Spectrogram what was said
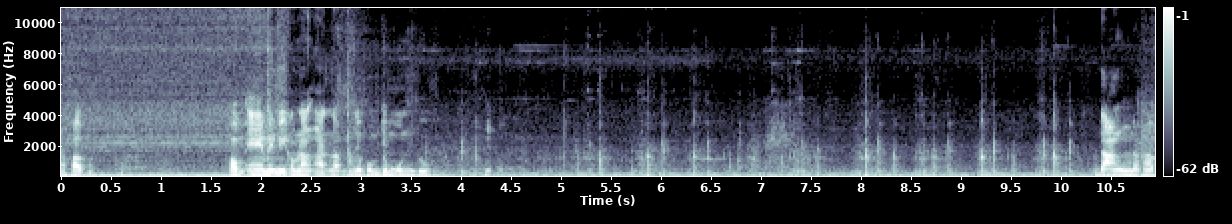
นะครับคอมแอร์ไม่มีกำลังอัดแล้วเดี๋ยวผมจะหมุนให้ดู ดังนะครับ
